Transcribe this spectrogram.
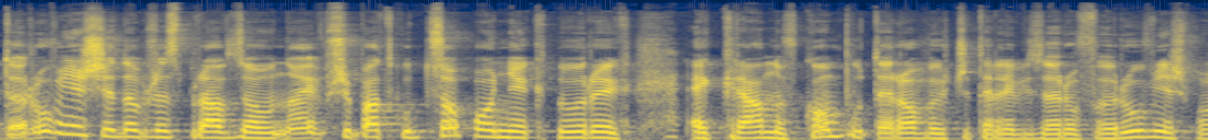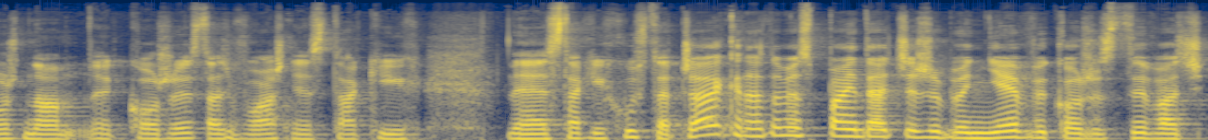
to również się dobrze sprawdzą. No i w przypadku co po niektórych ekranów komputerowych czy telewizorów również można korzystać właśnie z takich, z takich chusteczek. Natomiast pamiętajcie, żeby nie wykorzystywać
